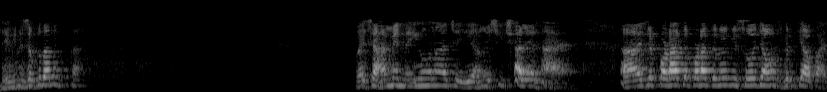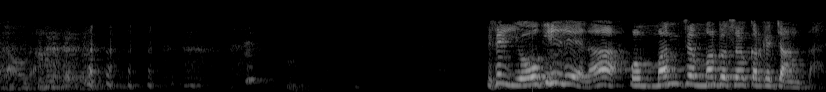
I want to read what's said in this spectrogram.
देखने से पता लगता है। वैसे हमें नहीं होना चाहिए, हमें शिक्षा लेना है। ऐसे पढ़ाते पढ़ाते मैं भी सो जाऊँ तो फिर क्या फ़ायदा होगा? इसे योगी लेना वो मन से मन को सहयोग करके जानता है।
